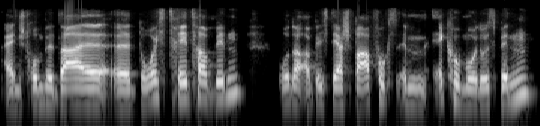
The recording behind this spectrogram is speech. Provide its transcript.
ein Strompedal-Durchtreter äh, bin oder ob ich der Sparfuchs im Eco-Modus bin,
